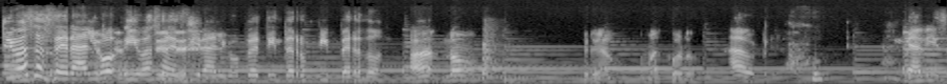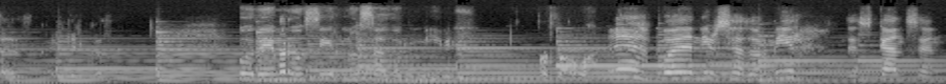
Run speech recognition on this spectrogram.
tú ibas a hacer algo y ibas a decir algo, pero te interrumpí, perdón. Ah, no. Creo, no me acuerdo. Ah, ok. Me avisas cualquier cosa. ¿Podemos irnos a dormir? Por favor. Eh, pueden irse a dormir, descansen.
